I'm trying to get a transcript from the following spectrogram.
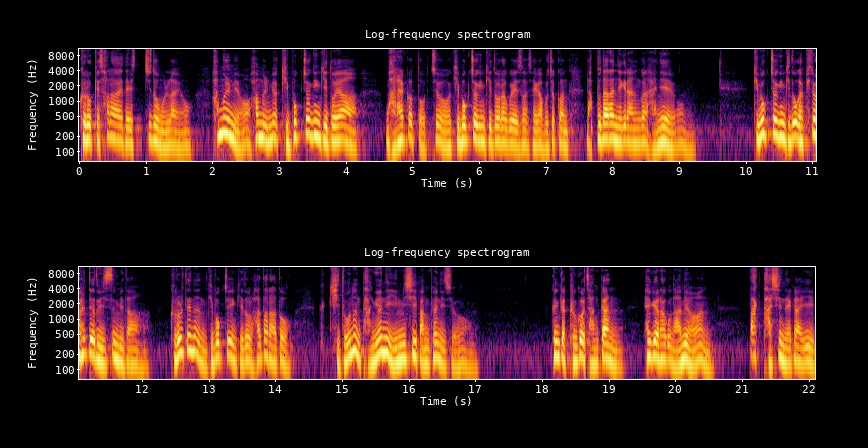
그렇게 살아야 될지도 몰라요. 하물며 하물며 기복적인 기도야 말할 것도 없죠. 기복적인 기도라고 해서 제가 무조건 나쁘다라는 얘기를 하는 건 아니에요. 기복적인 기도가 필요할 때도 있습니다. 그럴 때는 기복적인 기도를 하더라도 그 기도는 당연히 임시 방편이죠. 그러니까 그거 잠깐 해결하고 나면 딱 다시 내가 이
